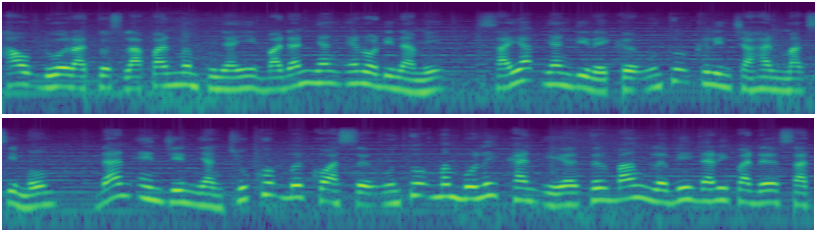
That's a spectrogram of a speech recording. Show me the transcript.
Hawk 208 mempunyai badan yang aerodinamik, sayap yang direka untuk kelincahan maksimum, dan enjin yang cukup berkuasa untuk membolehkan ia terbang lebih daripada 1.000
